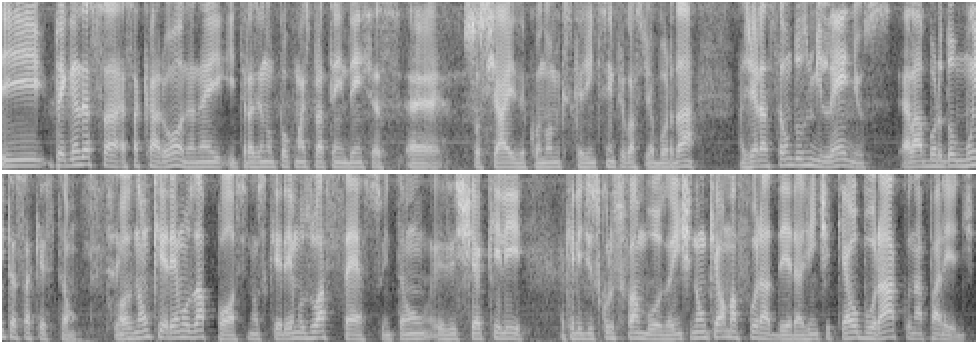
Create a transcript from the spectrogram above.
E pegando essa, essa carona, né, e, e trazendo um pouco mais para tendências é, sociais, econômicas que a gente sempre gosta de abordar, a geração dos milênios, ela abordou muito essa questão. Sim. Nós não queremos a posse, nós queremos o acesso. Então, existia aquele, aquele discurso famoso: a gente não quer uma furadeira, a gente quer o buraco na parede.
